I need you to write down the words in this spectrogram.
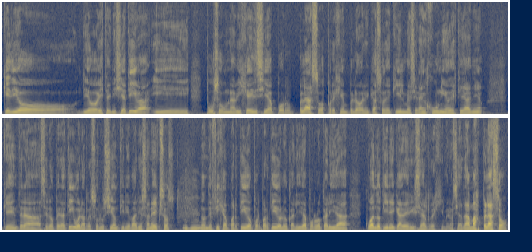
que dio, dio esta iniciativa y puso una vigencia por plazos, por ejemplo, en el caso de Quilmes será en junio de este año, que entra a ser operativo. La resolución tiene varios anexos, donde fija partido por partido, localidad por localidad, cuándo tiene que adherirse al régimen. O sea, da más plazo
